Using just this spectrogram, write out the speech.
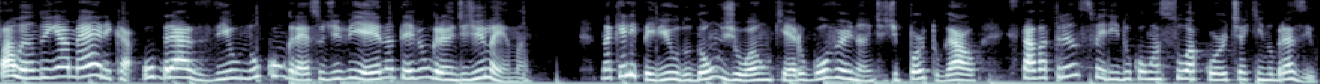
Falando em América, o Brasil, no Congresso de Viena, teve um grande dilema. Naquele período, Dom João, que era o governante de Portugal, estava transferido com a sua corte aqui no Brasil.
